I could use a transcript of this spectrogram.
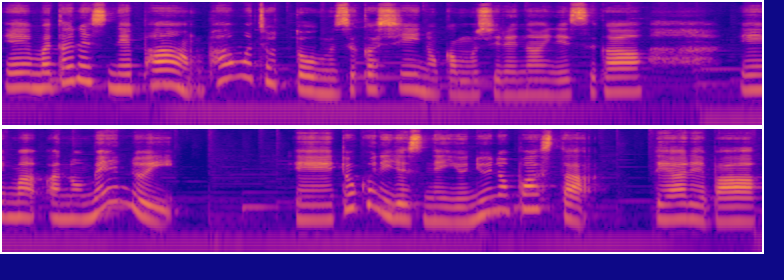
えまたですねパン。パンはちょっと難しいのかもしれないですが、えまあの麺類、え特にですね輸入のパスタであれば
